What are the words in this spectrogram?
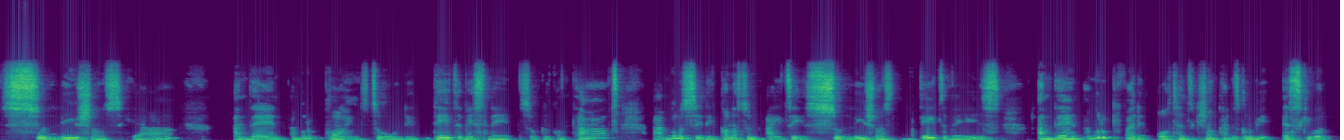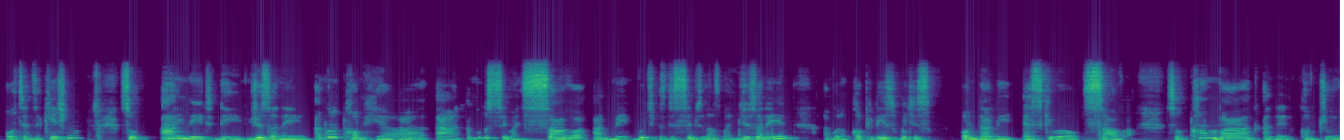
Solutions here and then I'm going to point to the database name. So click on that. I'm going to say the Cornerstone IT Solutions database. And then I'm going to provide the authentication card. It's going to be SQL authentication. So I need the username. I'm going to come here and I'm going to say my server admin, which is the same thing as my username. I'm going to copy this, which is under the SQL server. So come back and then Control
